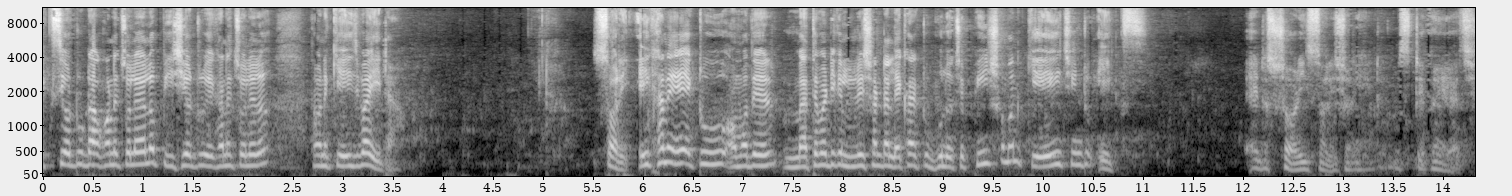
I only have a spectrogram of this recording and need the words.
এক্স সিও টুটা ওখানে চলে এলো পি সিও টু এখানে চলে এলো, তার মানে কে এইচ বাই এটা। সরি এইখানে একটু আমাদের ম্যাথামেটিক্যাল রিলেশনটা লেখা একটু ভুল হচ্ছে। পি সমান কে এইচ ইন্টু এক্স এটা সরি সরি সরি, এটা মিস্টেক হয়ে গেছে।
